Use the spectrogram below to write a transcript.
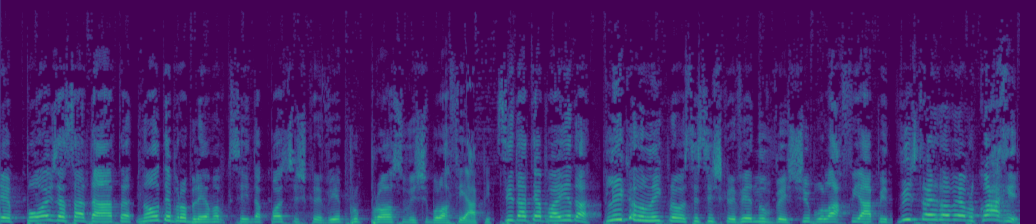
depois dessa data, não tem problema, porque você ainda pode se inscrever pro próximo vestibular FIAP. Se dá tempo ainda, clica no link para você se inscrever no vestibular FIAP. 23 de novembro, corre!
